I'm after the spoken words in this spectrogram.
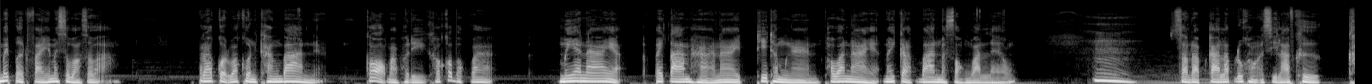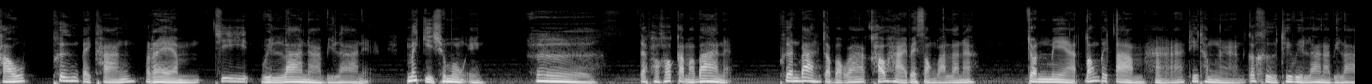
ไม่เปิดไฟให้มันสว่างๆปรากฏว่าคนข้างบ้านเนี่ยก็ออกมาพอดี เขาก็บอกว่า เมียนายอะ ไปตามหานายที่ทำงาน เพราะว่านายอะไม่กลับบ้านมาสองวันแล้ว อืมสำหรับการรับรู้ของอาซิลาฟคือเขาเพิ่งไปค้างแรมที่วิลล่านาบิล่าเนี่ย ไม่กี่ชั่วโมงเอง เออ แต่พอเขากลับมาบ้านเนี่ยเพื่อนบ้านกลับบอกว่าเขาหายไปสองวันแล้วนะ จนเมียต้องไปตามหาที่ทำงานก็คือที่วิลล่านาบิล่า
